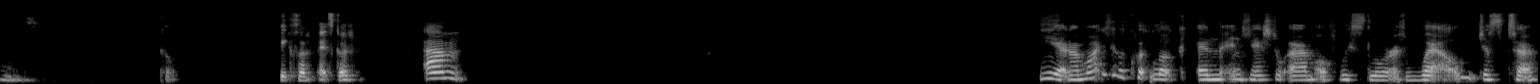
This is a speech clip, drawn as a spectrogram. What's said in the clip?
Thanks. Cool. Excellent, that's good. Um. Yeah, and I might just have a quick look in the international arm of Westlaw as well, just to,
